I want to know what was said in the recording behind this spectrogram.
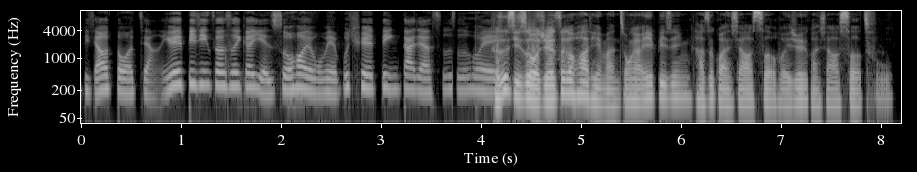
比较多讲，因为毕竟这是一个严肃话题，我们也不确定大家是不是会。可是其实我觉得这个话题蛮重要，因为毕竟它是关系到社会，就是关系到社畜。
